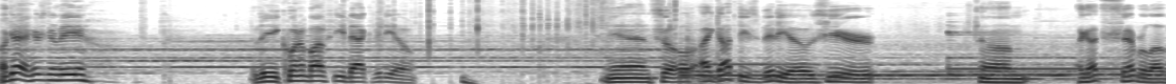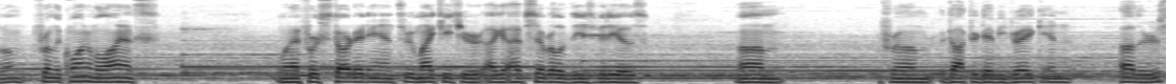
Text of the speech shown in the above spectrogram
Okay, here's gonna be the quantum biofeedback video. And so I got these videos here. Um, I got several of them from the Quantum Alliance when I first started, and through my teacher, I have several of these videos um, from Dr. Debbie Drake and others.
